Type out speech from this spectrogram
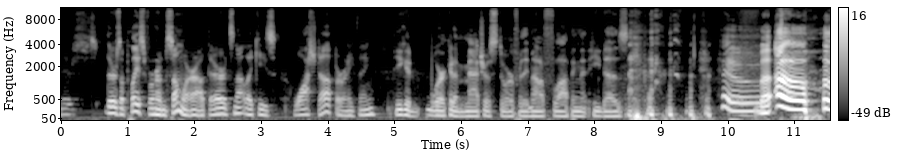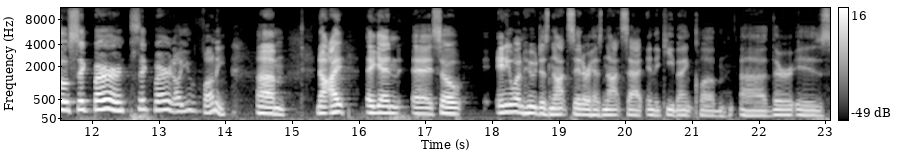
there's there's a place for him somewhere out there. It's not like he's washed up or anything. He could work at a mattress store for the amount of flopping that he does. Hey, But oh, oh, sick burn, sick burn. Oh, you funny. Um, now I again, uh, so anyone who does not sit or has not sat in the Key Bank Club, uh, there is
